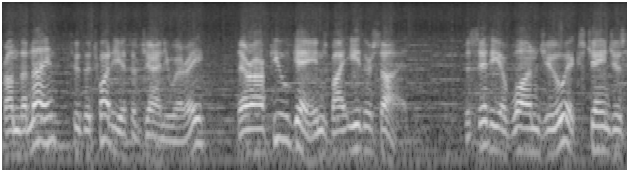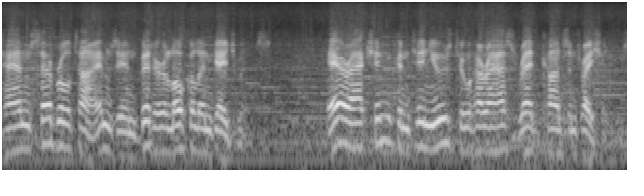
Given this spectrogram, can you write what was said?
From the 9th to the 20th of January, there are few gains by either side the city of Wonju exchanges hands several times in bitter local engagements. Air action continues to harass Red concentrations.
